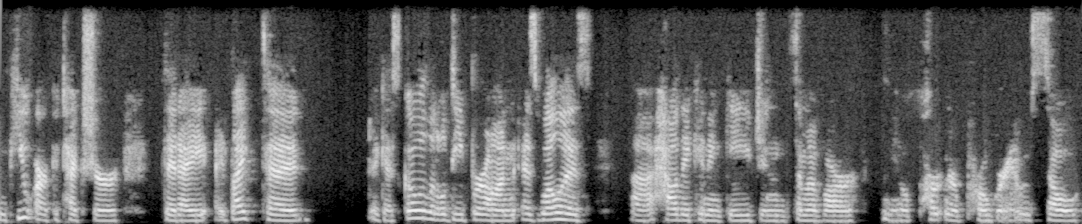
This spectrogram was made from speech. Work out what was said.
compute architecture that I, I'd like to, I guess, go a little deeper on, as well as uh, how they can engage in some of our, you know, partner programs. So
